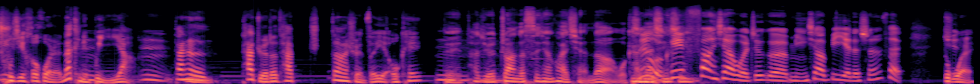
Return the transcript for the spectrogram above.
初级合伙人，那肯定不一样。嗯，但是嗯他觉得他这样选择也 OK。嗯对他觉得，赚个四千块钱的，我看所以我可以。放下我这个名校毕业的身份，对，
